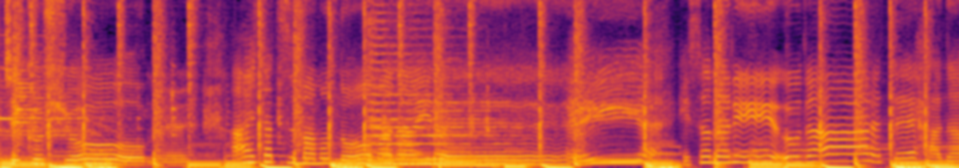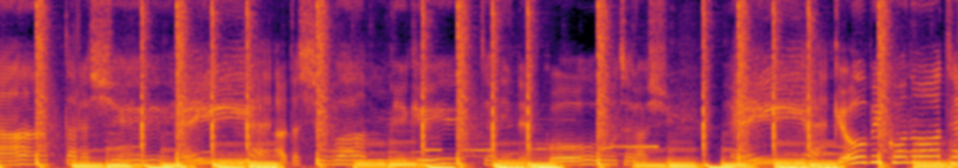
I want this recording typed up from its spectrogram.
自己証明。空いた妻も飲まないで。ひめにうだれて放ったらしい。私は右手に猫じゃらし今日日この程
